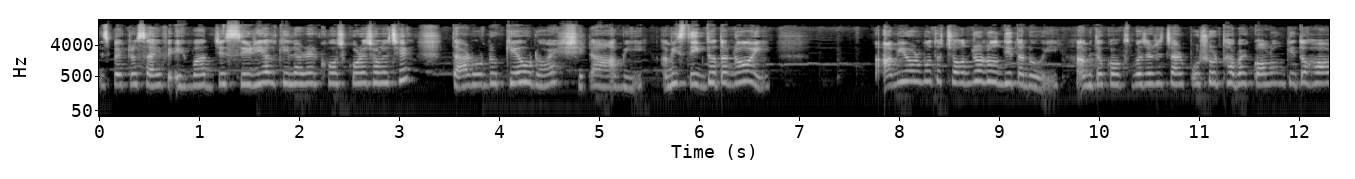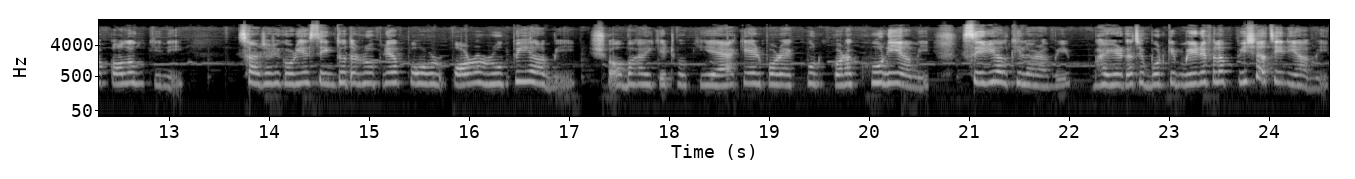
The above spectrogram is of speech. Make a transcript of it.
ইন্সপেক্টর সাইফ এহমাদ যে সিরিয়াল কিলারের খোঁজ করে চলেছে, তার অন্য কেউ নয়, সেটা আমি। আমি স্নিগ্ধতা নই। আমি ওর মতো চন্দ্রনন্দিতা নই। আমি তো কক্সবাজারের চার পশুর থাবায় কলঙ্কিত হওয়া কলঙ্কিনী। সার্জারি করিয়ে স্নিগ্ধতার রূপ নিয়ে পর- পররূপী আমি। সবাইকে ঠকিয়ে একের পর এক খুন করা খুনি আমি। সিরিয়াল কিলার আমি। ভাইয়ের কাছে বোনকে মেরে ফেলা পিসাচিনি আমি।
